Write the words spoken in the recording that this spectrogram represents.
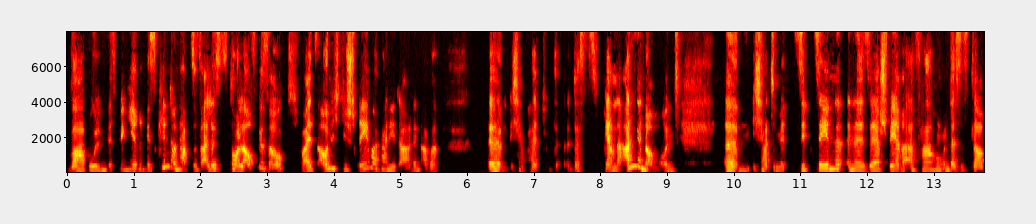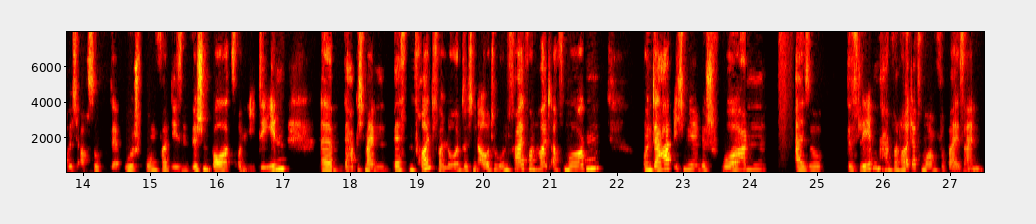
war wohl ein wissbegieriges Kind und habe das alles toll aufgesaugt. Ich war jetzt auch nicht die Streberkandidatin, aber äh, ich habe halt das gerne angenommen und Ähm, ich hatte mit 17 eine sehr schwere Erfahrung und das ist, glaube ich, auch so der Ursprung von diesen Vision Boards und Ideen. Ähm, da habe ich meinen besten Freund verloren durch einen Autounfall von heute auf morgen. Und da habe ich mir geschworen, also das Leben kann von heute auf morgen vorbei sein.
